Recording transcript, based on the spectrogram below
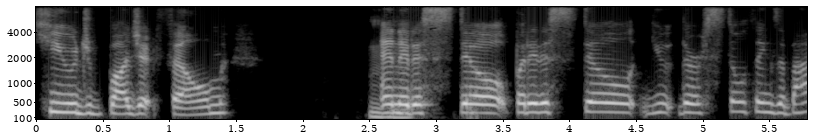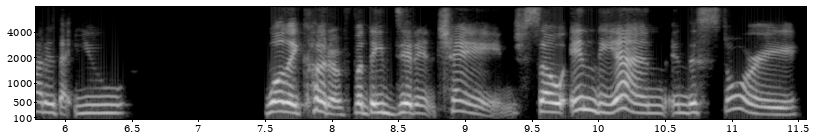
huge budget film and mhm, it is still, but it is still, you, there are still things about it that you, well, they could have, but they didn't change. So in the end, in this story,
